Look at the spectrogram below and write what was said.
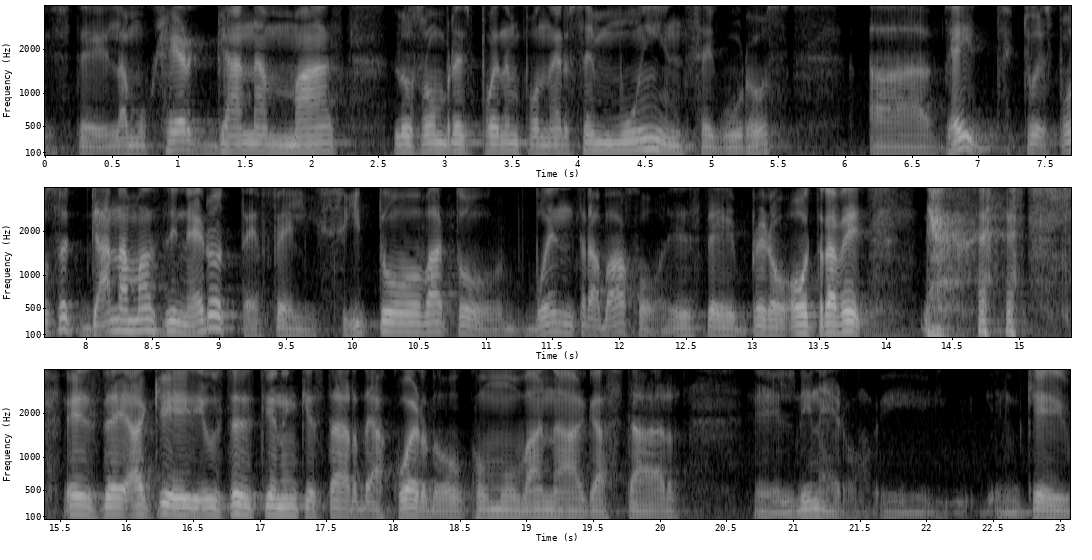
este, la mujer gana más, los hombres pueden ponerse muy inseguros Uh, hey, si tu esposa gana más dinero, te felicito, vato, buen trabajo. Este, pero otra vez, este, aquí ustedes tienen que estar de acuerdo cómo van a gastar el dinero y en qué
